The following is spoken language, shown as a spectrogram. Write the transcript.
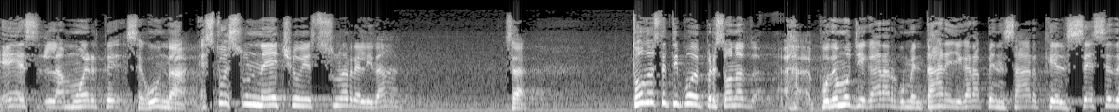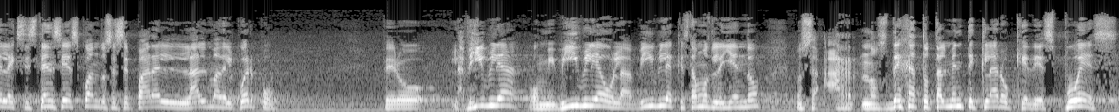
Es la muerte segunda. Esto es un hecho y esto es una realidad. O sea, todo este tipo de personas ah, podemos llegar a argumentar y llegar a pensar que el cese de la existencia es cuando se separa el alma del cuerpo. Pero la Biblia o mi Biblia o la Biblia que estamos leyendo nos, nos deja totalmente claro que después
